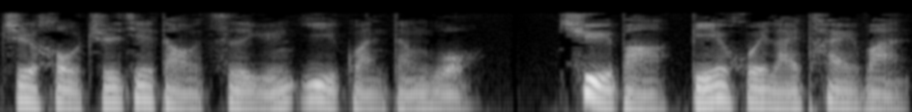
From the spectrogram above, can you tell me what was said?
之后直接到紫云驿馆等我去吧，别回来太晚。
